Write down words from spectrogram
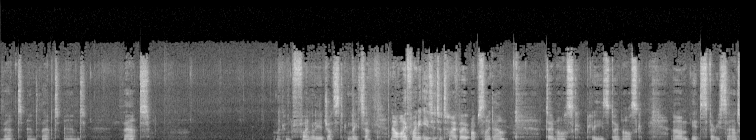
that and that and that. I can finally adjust later. Now I find it easier to tie a bow upside down. Don't ask, please don't ask. Um, it's very sad.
